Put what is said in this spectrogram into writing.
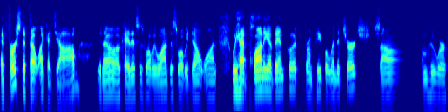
at first, it felt like a job. You know, okay, this is what we want, this is what we don't want. We had plenty of input from people in the church. Some who were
